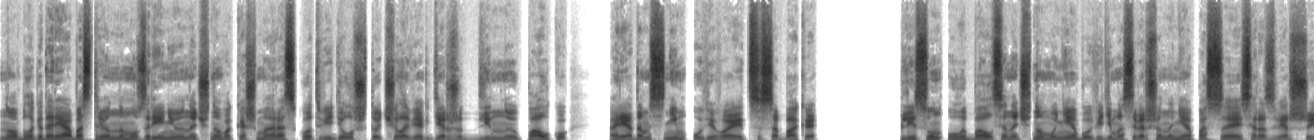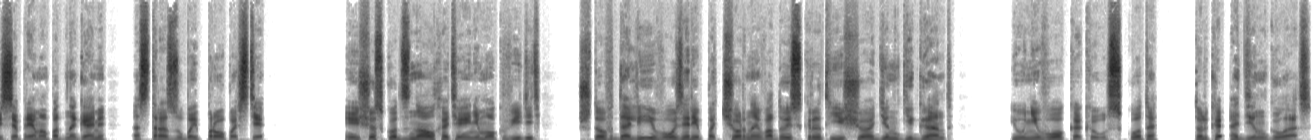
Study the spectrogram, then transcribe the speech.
но благодаря обостренному зрению ночного кошмара Скотт видел, что человек держит длинную палку, а рядом с ним увивается собака — Плесун улыбался ночному небу, видимо, совершенно не опасаясь развершейся прямо под ногами острозубой пропасти. И еще Скотт знал, хотя и не мог видеть, что вдали в озере под черной водой скрыт еще один гигант, и у него, как и у Скотта, только один глаз.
